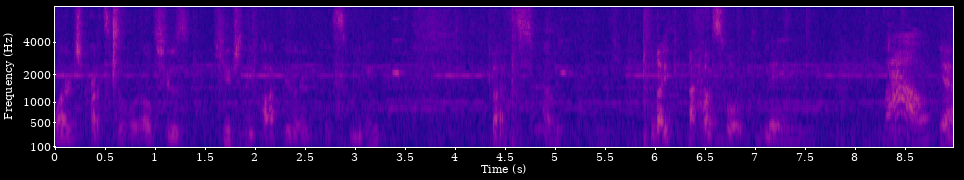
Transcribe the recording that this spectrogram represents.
large parts of the world. She was hugely popular in Sweden, but Oh. Like a household name. Wow. Yeah,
